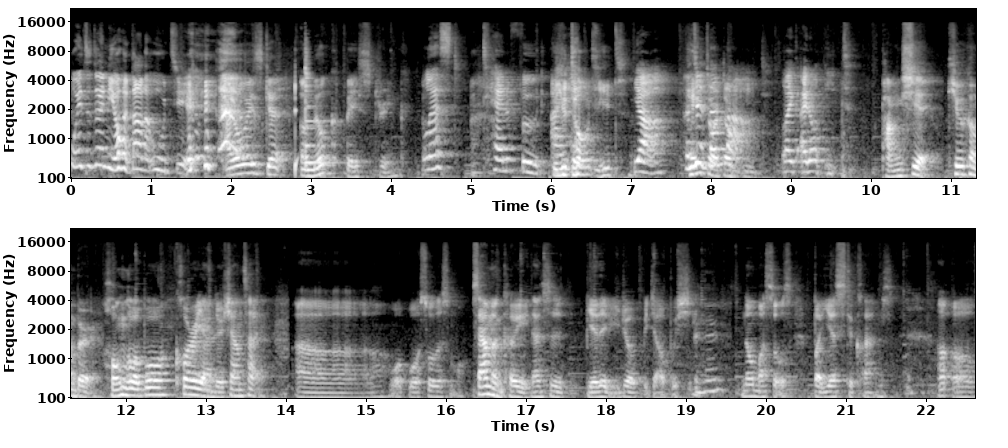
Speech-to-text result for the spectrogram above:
我一直对你有很大的误解。I always get a milk based drink. List ten food I You hate. don't eat. Yeah，很简单吧？Like I don't eat. 螃蟹、cucumber、红萝卜、coriander 香菜。呃，我我说的什么？salmon 可以，但是别的鱼就比较不行。No mussels, but yes to clams. Uh oh.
